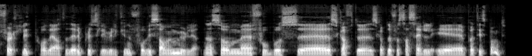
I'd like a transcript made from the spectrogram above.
følte litt på det at dere plutselig ville kunne få de samme mulighetene som Fobos skapte, skapte, for seg selv i, på et tidspunkt.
